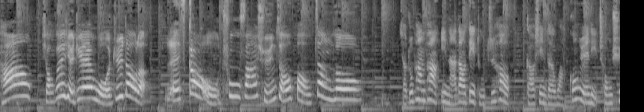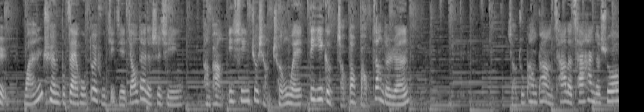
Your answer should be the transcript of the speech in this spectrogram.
好，小飞姐姐，我知道了，Let's go，出发寻找宝藏喽！”小猪胖胖一拿到地图之后，高兴地往公园里冲去，完全不在乎对付姐姐交代的事情。胖胖一心就想成为第一个找到宝藏的人。小猪胖胖擦了擦汗地说。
